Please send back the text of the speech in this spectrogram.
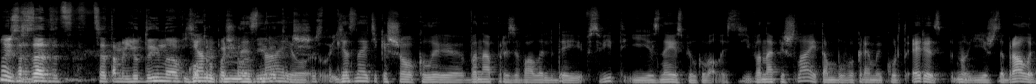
Ну, і зараз це, це там людина, в котру почала не вірити, чи щось таке. Я знаю тільки, що коли вона призивала людей в світ і з нею спілкувались. І вона пішла, і там був окремий культ Еріс, ну її ж забрали.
